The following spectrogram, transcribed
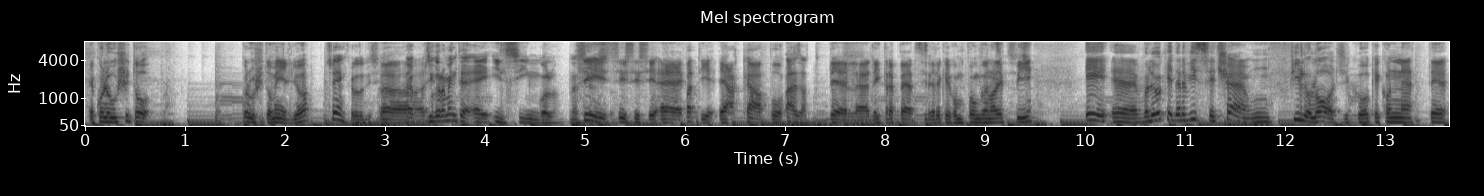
È quello uscito. Quello uscito meglio? Sì, credo di sì. Eh, sicuramente è il singolo. Sì, sì, sì, sì. eh, infatti è a capo Ah, esatto. del- dei tre pezzi delle che compongono l'EP. sì, sì. E eh, volevo chiedervi se c'è un filo logico che connette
